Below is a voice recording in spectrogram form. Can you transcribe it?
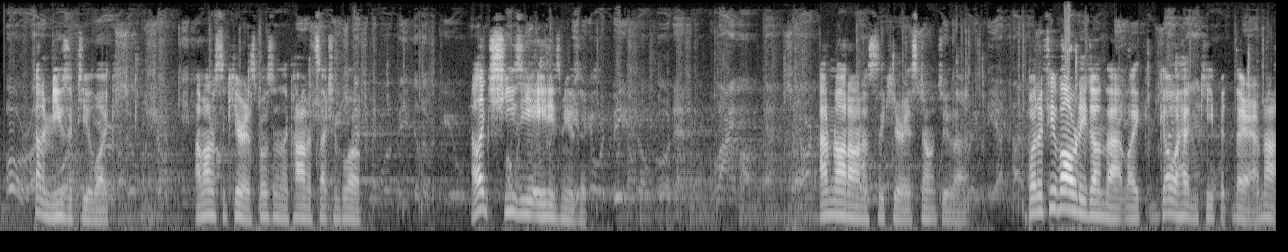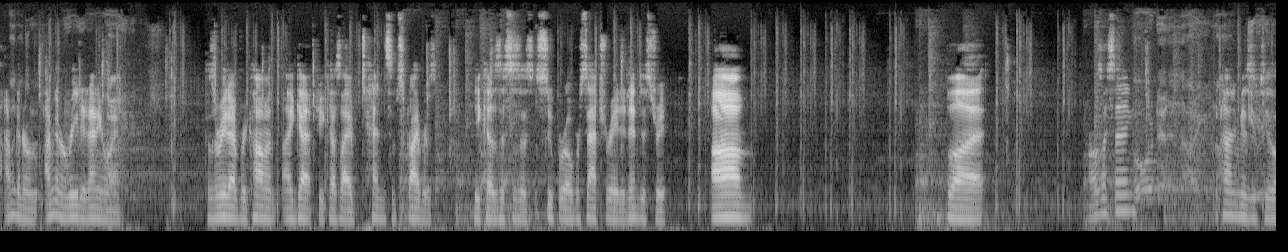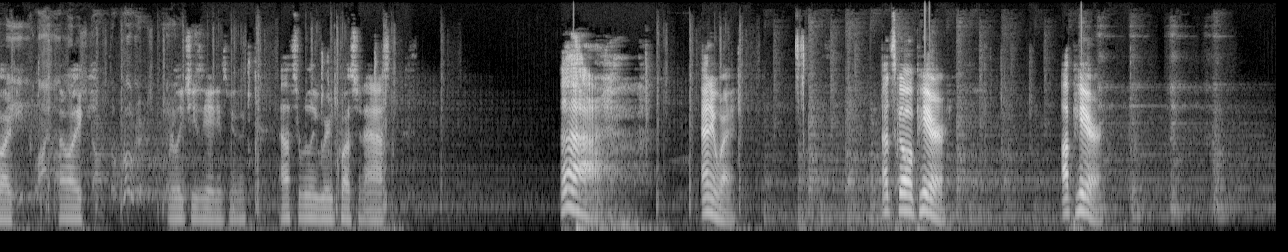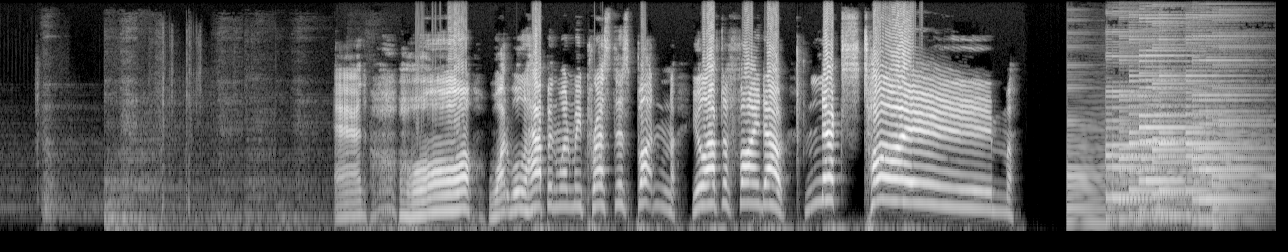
What kind of music do you like? I'm honestly curious. Post it in the comment section below. I like cheesy 80s music. I'm not honestly curious. Don't do that. But if you've already done that, like, go ahead and keep it there. I'm not. I'm gonna. I'm gonna read it anyway. Because I read every comment I get because I have 10 subscribers. Because this is a super oversaturated industry. Um. But. What was I saying? What kind of music do you like? I like really cheesy 80s music. That's a really weird question to ask. Ah. Anyway. Let's go up here. Up here. Oh, what will happen when we press this button? You'll have to find out next time!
